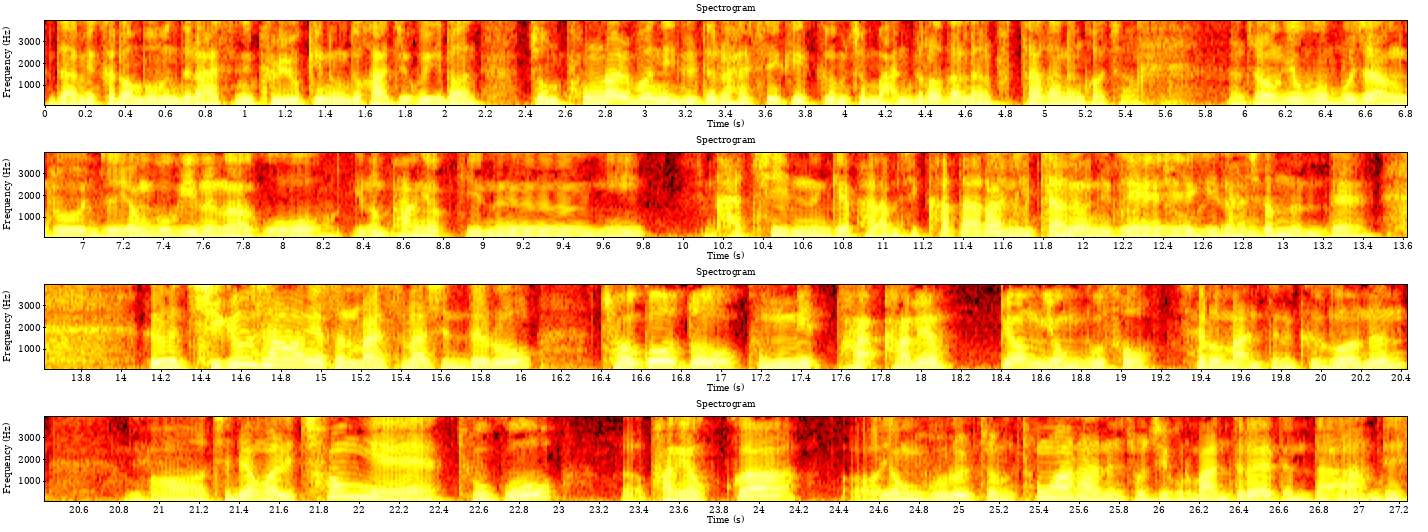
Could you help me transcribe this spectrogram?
그다음에 그런 부분들을 할 수 있는 교육 기능도 가지고 이런 좀 폭넓은 일들을 할 수 있게끔 좀 만들어 달라는 부탁하는 거죠. 정은경 본부장도 이제 연구 기능하고 이런 방역 기능이 같이 있는 게 바람직하다라는 입장을 예, 그렇죠. 얘기를 네. 하셨는데 그러면 지금 상황에서는 말씀하신 대로 적어도 국립 감염병 연구소 새로 만드는 그거는 네. 어, 질병관리청에 두고 어, 방역과 어, 연구를 좀 통할하는 조직으로 만들어야 된다. 네.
